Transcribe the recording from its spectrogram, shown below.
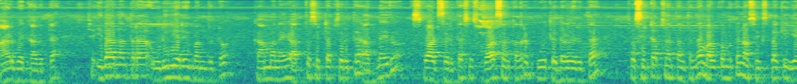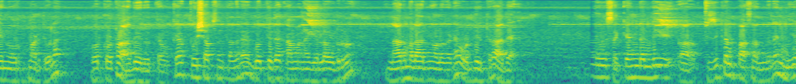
ಮಾಡಬೇಕಾಗುತ್ತೆ. ಸೊ ಇದಾದ ನಂತರ ಹುಡುಗಿಯರಿಗೆ ಬಂದ್ಬಿಟ್ಟು ಕಾಮನ್ ಆಗಿ ಹತ್ತು ಸಿಟಪ್ಸ್ ಇರುತ್ತೆ, ಹದಿನೈದು ಸ್ಕ್ವಾಟ್ಸ್ ಇರುತ್ತೆ. ಸೊ ಸ್ಕ್ವಾಟ್ಸ್ ಅಂತಂದರೆ ಕೂತ್ ಎದ್ದೇಳಿರುತ್ತೆ. ಸೊ ಸಿಟಪ್ಸ್ ಅಂತಂತಂದರೆ ಮಲ್ಕೊಂಬಿಟ್ಟು ನಾವು ಸಿಕ್ಸ್ ಪ್ಯಾಕಿಗೆ ಏನು ವರ್ಕ್ ಮಾಡ್ತೀವಲ್ಲ ವರ್ಕೌಟು ಅದೇ ಇರುತ್ತೆ ಓಕೆ ಪುಷಪ್ಸ್ ಅಂತಂದರೆ ಗೊತ್ತಿದೆ ಕಾಮನ್ ಆಗಿ ಎಲ್ಲ ಹುಡುಗರು ನಾರ್ಮಲ್ ಆದ್ಮೇಲೆ ಒಳಗಡೆ ಹೊಡೆದಿರ್ತಾರೆ, ಅದೇ. ನೀವು ಸೆಕೆಂಡಲ್ಲಿ ಫಿಸಿಕಲ್ ಪಾಸ್ ಆದಮೇಲೆ ನಿಮಗೆ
